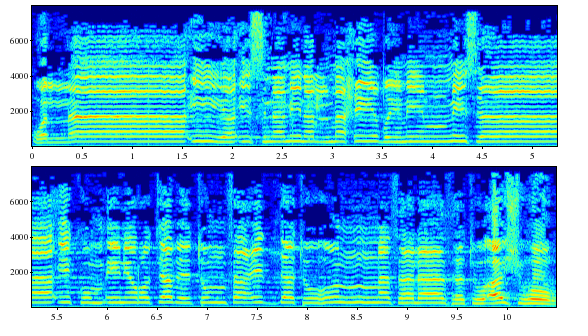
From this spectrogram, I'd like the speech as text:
واللائي يئسن من المحيض من نسائكم إن ارتبتم فعدتهن ثلاثة أشهر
